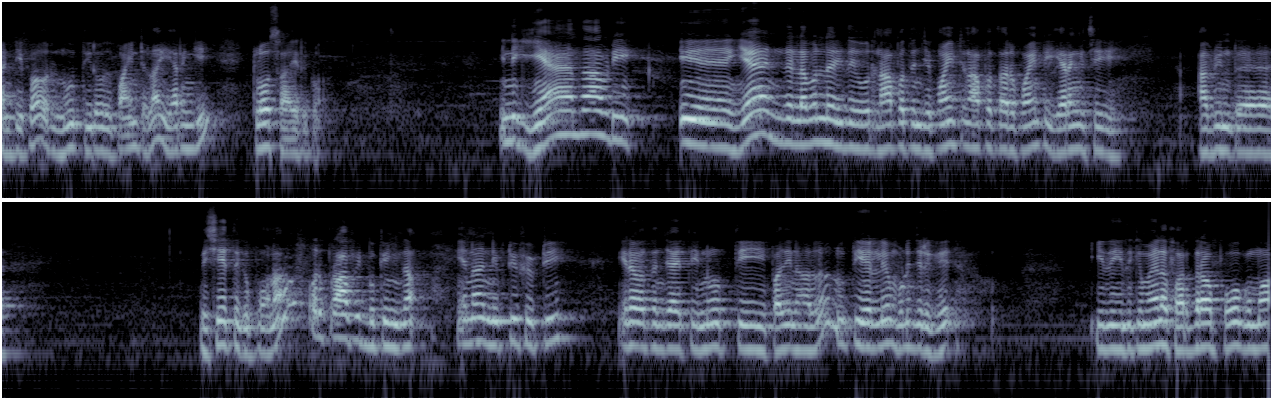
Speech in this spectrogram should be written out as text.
கண்டிப்பாக ஒரு நூற்றி இருபது பாயிண்ட் எல்லாம் இறங்கி க்ளோஸ் ஆகிருக்கும். இன்றைக்கி ஏன் தான் அப்படி ஏன் இந்த லெவலில் இது ஒரு நாற்பத்தஞ்சு பாயிண்ட் நாற்பத்தாறு பாயிண்ட் இறங்குச்சு அப்படின்ற விஷயத்துக்கு போனால் ஒரு ப்ராஃபிட் புக்கிங் தான். ஏன்னா நிஃப்டி ஃபிஃப்டி இருபத்தஞ்சாயிரத்தி நூற்றி பதினாலு நூற்றி ஏழுலேயும் முடிஞ்சிருக்கு. இது இதுக்கு மேலே ஃபர்தராக போகுமா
